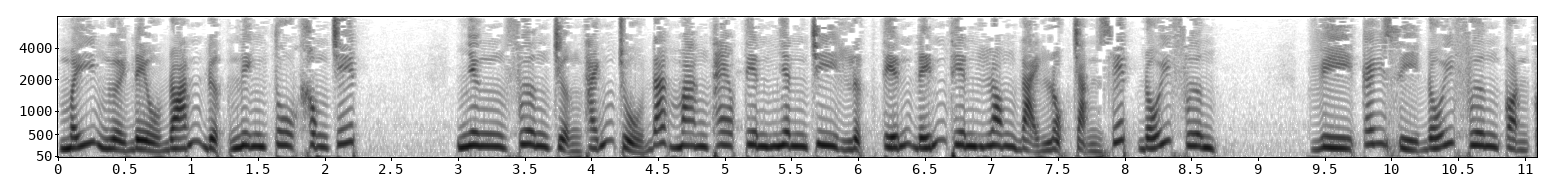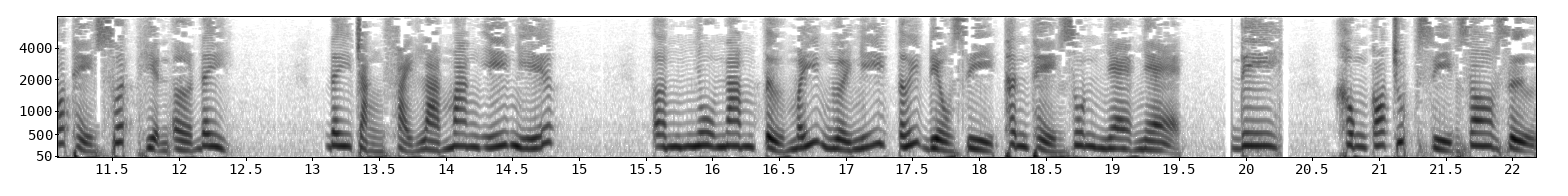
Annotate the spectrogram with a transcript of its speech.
mấy người đều đoán được ninh tu không chết. nhưng phương trưởng thánh chủ đã mang theo tiên nhân chi lực tiến đến thiên long đại lục chặn giết đối phương. vì cái gì đối phương còn có thể xuất hiện ở đây. đây chẳng phải là mang ý nghĩa âm nhu nam tử mấy người nghĩ tới điều gì thân thể run nhẹ nhẹ, đi, không có chút gì do dự,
